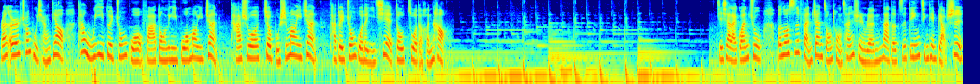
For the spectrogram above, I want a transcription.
然而，川普强调，他无意对中国发动另一波贸易战。他说：“这不是贸易战，他对中国的一切都做得很好。”接下来关注俄罗斯反战总统参选人纳德兹丁今天表示，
